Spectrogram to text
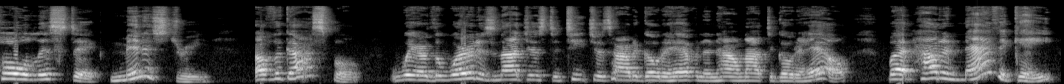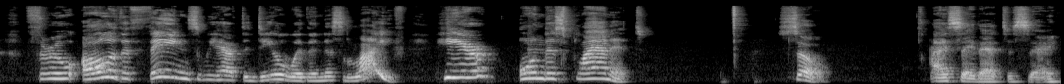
holistic ministry of the gospel where the word is not just to teach us how to go to heaven and how not to go to hell, but how to navigate through all of the things we have to deal with in this life here on this planet. So, I say that to say,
